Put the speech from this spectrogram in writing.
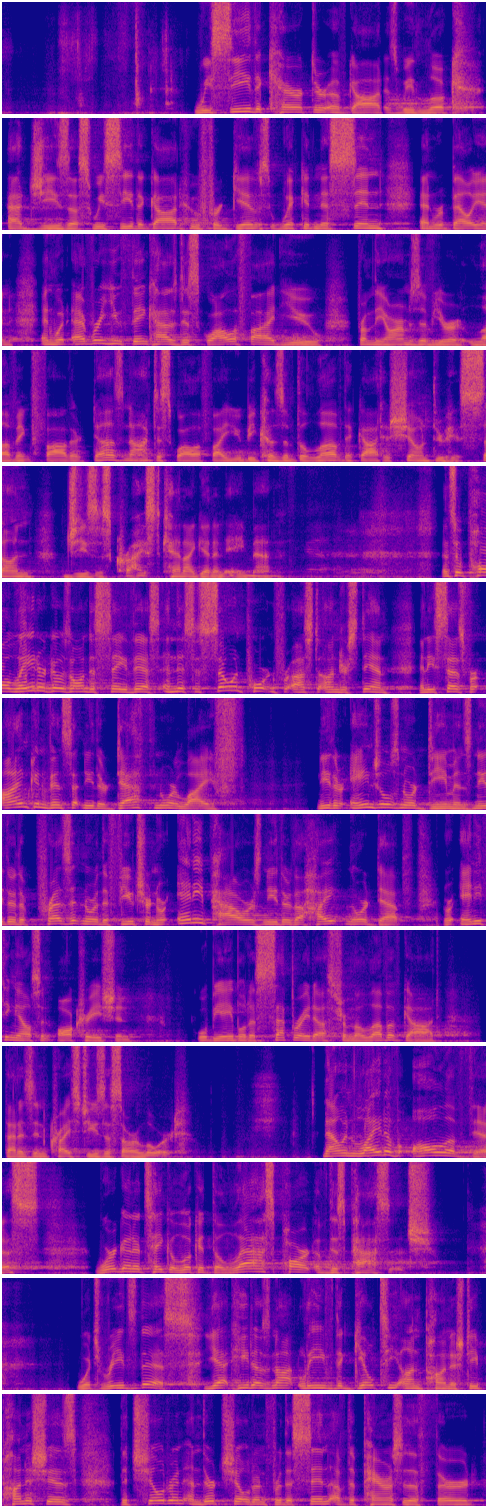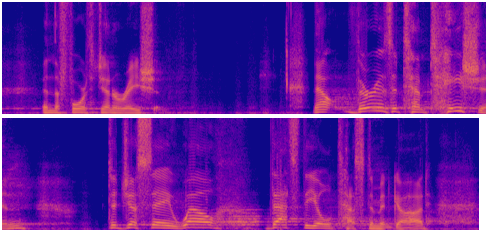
We see the character of God as we look at Jesus. We see the God who forgives wickedness, sin, and rebellion. And whatever you think has disqualified you from the arms of your loving Father does not disqualify you because of the love that God has shown through his Son, Jesus Christ. Can I get an amen? And so Paul later goes on to say this, and this is so important for us to understand. And he says, For I'm convinced that neither death nor life, Neither angels nor demons, neither the present nor the future, nor any powers, neither the height nor depth, nor anything else in all creation will be able to separate us from the love of God that is in Christ Jesus our Lord. Now, in light of all of this, we're going to take a look at the last part of this passage which reads this Yet he does not leave the guilty unpunished. He punishes the children and their children for the sin of the parents of the third and the fourth generation. Now, there is a temptation to just say, well, that's the Old Testament God.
